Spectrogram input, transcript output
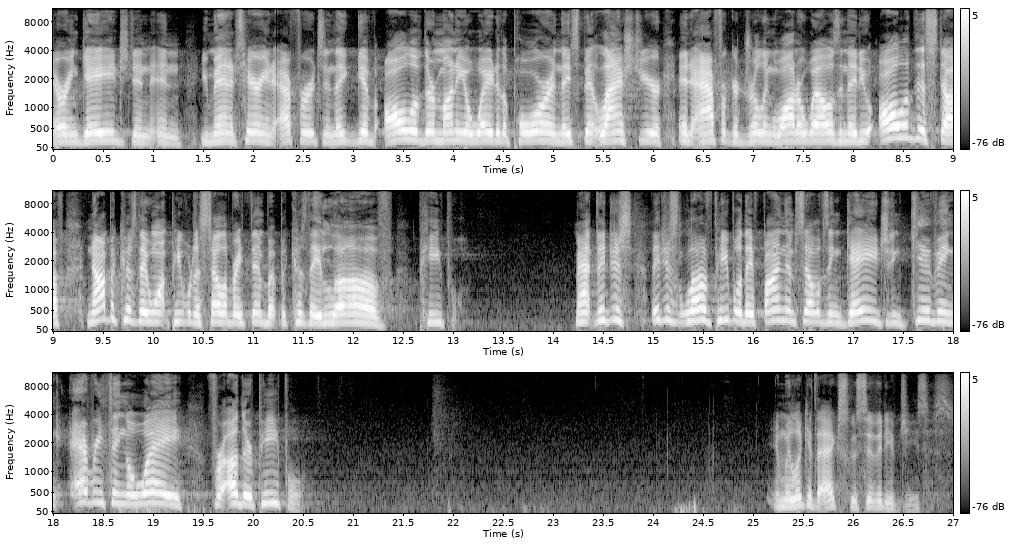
are engaged in, in humanitarian efforts and they give all of their money away to the poor. And they spent last year in Africa drilling water wells. And they do all of this stuff not because they want people to celebrate them, but because they love people. Matt, they just, they just love people. They find themselves engaged in giving everything away for other people. And we look at the exclusivity of Jesus.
